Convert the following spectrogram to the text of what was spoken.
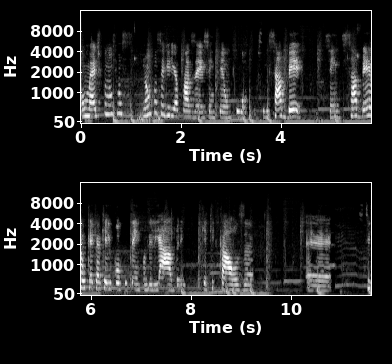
Um médico não, cons- não conseguiria fazer sem ter um corpo, sem saber, sem saber o que, é que aquele corpo tem quando ele abre, o que, que causa. É, se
